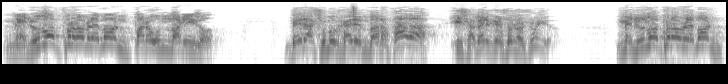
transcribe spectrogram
Menudo problemón para un marido ver a su mujer embarazada y saber que eso no es suyo. Menudo problemón.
